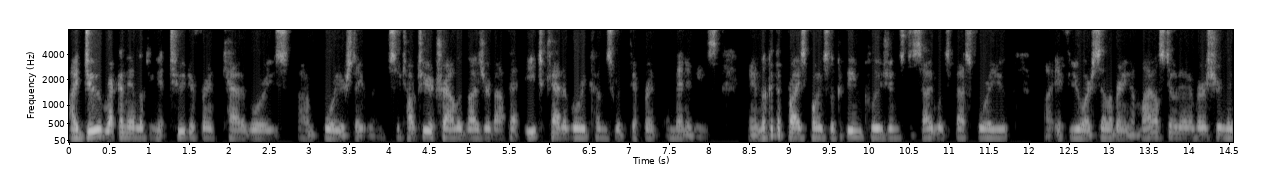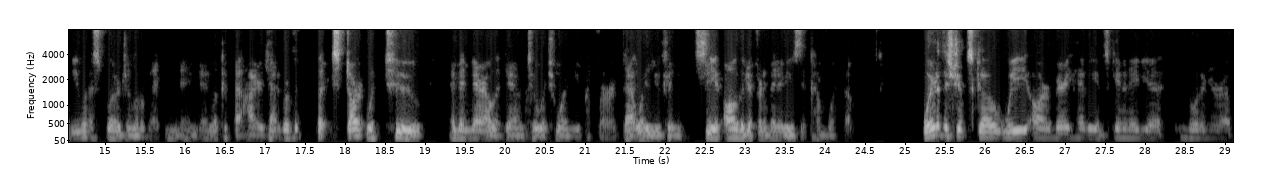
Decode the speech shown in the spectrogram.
I do recommend looking at two different categories um, for your stateroom. So talk to your travel advisor about that. Each category comes with different amenities and look at the price points, look at the inclusions, decide what's best for you. Uh, if you are celebrating a milestone anniversary, maybe you want to splurge a little bit and, and, and look at that higher category, but, but start with two and then narrow it down to which one you prefer. That way you can see it, all the different amenities that come with them. Where do the ships go? We are very heavy in Scandinavia, Northern Europe,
